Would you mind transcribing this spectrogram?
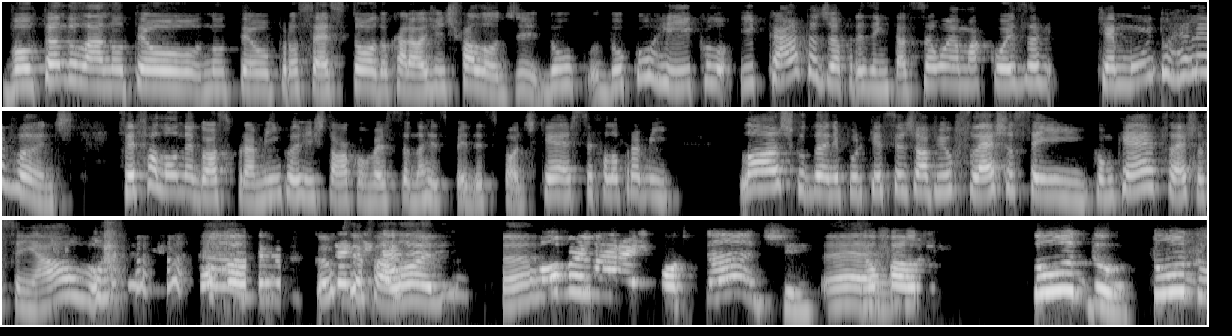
Voltando lá no teu, no teu processo todo, Carol, a gente falou de, do, do currículo e carta de apresentação é uma coisa que é muito relevante. Você falou um negócio para mim, quando a gente estava conversando a respeito desse podcast, você falou para mim, lógico, Dani, porque você já viu flecha sem, como que é? Flecha sem alvo? como que você falou isso? Overlap é importante. É. Eu falei tudo, tudo.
